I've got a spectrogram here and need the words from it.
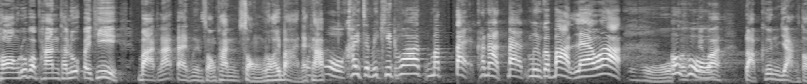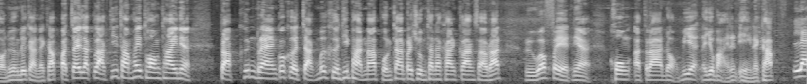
ทองรูปพรรณทะลุไปที่บาทละ 82,200 บาทนะครับ โอ้โห ใครจะไปคิดว่ามาแตะขนาด 8 0,000 กว่าบาทแล้วอะโอ้โหโอ้ก็โหเรียกว่าปรับขึ้นอย่างต่อเนื่องด้วยกันนะครับ ปัจจัยหลักๆ ที่ทำให้ทองไทยเนี่ย ปรับขึ้นแรงก็เกิดจากเมื่อคืนที่ผ่านมาผลการประชุมธนาคารกลางสหรัฐ หรือว่าเฟดเนี่ยคงอัตราดอกเบี้ยนโยบายนั่นเองนะครับ และ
